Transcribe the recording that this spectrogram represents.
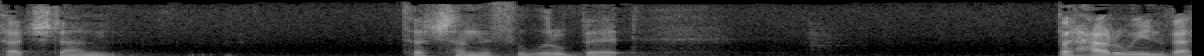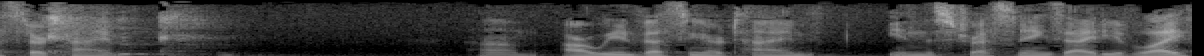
touched on touched on this a little bit. But how do we invest our time? Um, are we investing our time in the stress and anxiety of life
